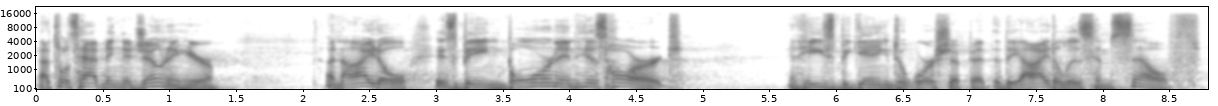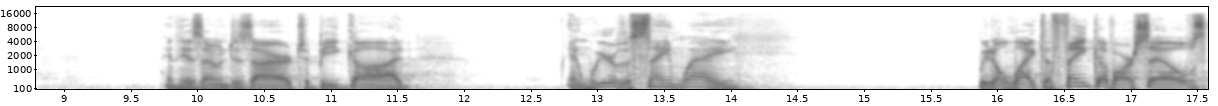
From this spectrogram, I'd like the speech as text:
That's what's happening to Jonah here. An idol is being born in his heart, and he's beginning to worship it. The idol is himself and his own desire to be God. And we're the same way. We don't like to think of ourselves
